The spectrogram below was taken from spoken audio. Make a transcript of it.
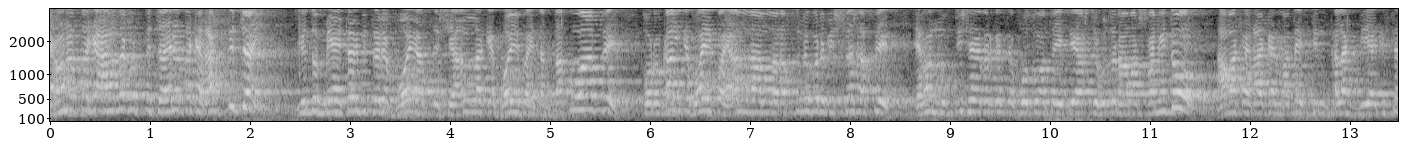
এখন আর তাকে আলাদা করতে চাই না, তাকে রাখতে চাই। কিন্তু মেয়েটার ভিতরে ভয় আছে, সে আল্লাহকে ভয় পায়, তার তাকুয়া আছে। পরকালকে ভয় পায়, আল্লাহ আল্লাহ, রাসুলের উপরে বিশ্বাস আছে। এখন মুক্তি সাহেবের কাছে ফতোয়া চাইতে আসছে, হুজুর, আমার স্বামী তো আমাকে রাগের মাথায় তিন তালাক দিয়ে দিছে,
